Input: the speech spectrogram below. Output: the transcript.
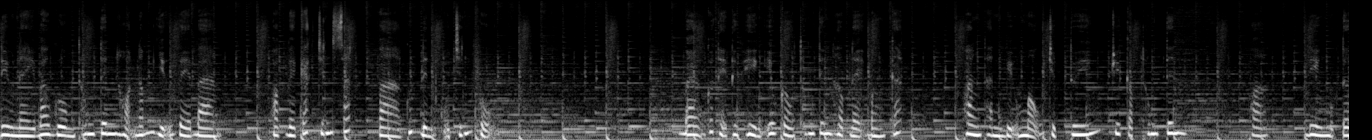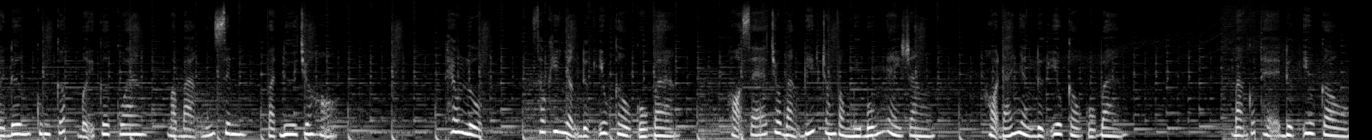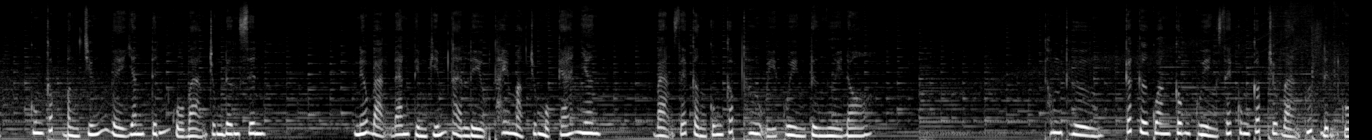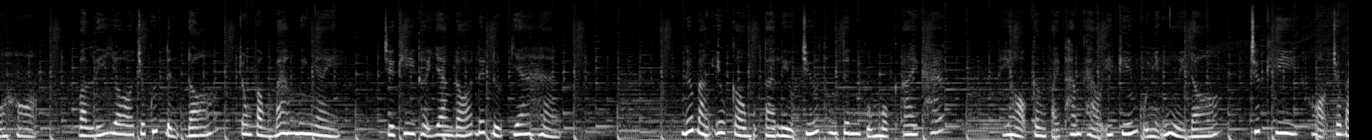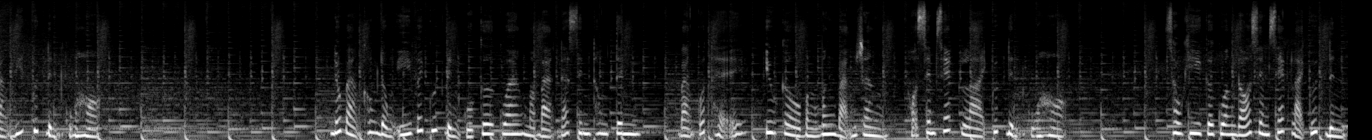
Điều này bao gồm thông tin họ nắm giữ về bạn hoặc về các chính sách và quyết định của chính phủ. Bạn có thể thực hiện yêu cầu thông tin hợp lệ bằng cách hoàn thành biểu mẫu trực tuyến, truy cập thông tin hoặc điền một tờ đơn cung cấp bởi cơ quan mà bạn muốn xin và đưa cho họ. Theo luật, sau khi nhận được yêu cầu của bạn họ sẽ cho bạn biết trong vòng 14 ngày rằng họ đã nhận được yêu cầu của bạn. Bạn có thể được yêu cầu cung cấp bằng chứng về danh tính của bạn trong đơn xin. Nếu bạn đang tìm kiếm tài liệu thay mặt cho một cá nhân, bạn sẽ cần cung cấp thư ủy quyền từ người đó. Thông thường, các cơ quan công quyền sẽ cung cấp cho bạn quyết định của họ và lý do cho quyết định đó trong vòng 30 ngày trừ khi thời gian đó đã được gia hạn. Nếu bạn yêu cầu một tài liệu chứa thông tin của một ai khác, thì họ cần phải tham khảo ý kiến của những người đó trước khi họ cho bạn biết quyết định của họ. Nếu bạn không đồng ý với quyết định của cơ quan mà bạn đã xin thông tin, bạn có thể yêu cầu bằng văn bản rằng họ xem xét lại quyết định của họ. Sau khi cơ quan đó xem xét lại quyết định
